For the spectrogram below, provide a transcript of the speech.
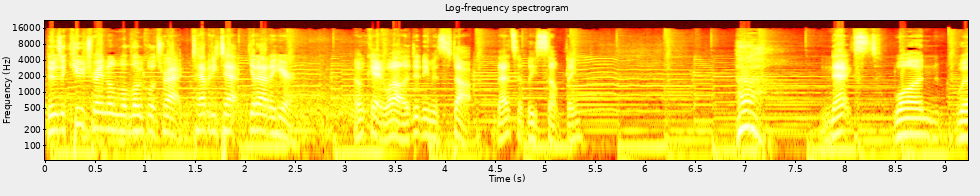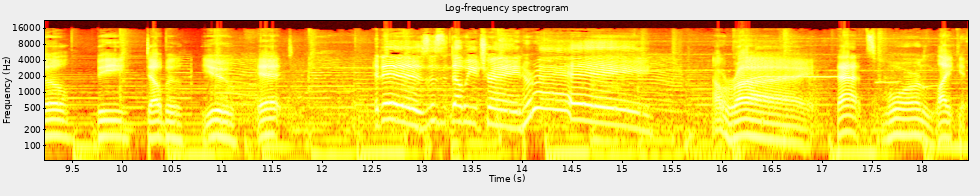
There's a Q train on the local track. Tappity tap, get out of here. Okay, well, it didn't even stop. That's at least something. Next one will be W. It. It is! This is the W train! Hooray! Alright. That's more like it.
